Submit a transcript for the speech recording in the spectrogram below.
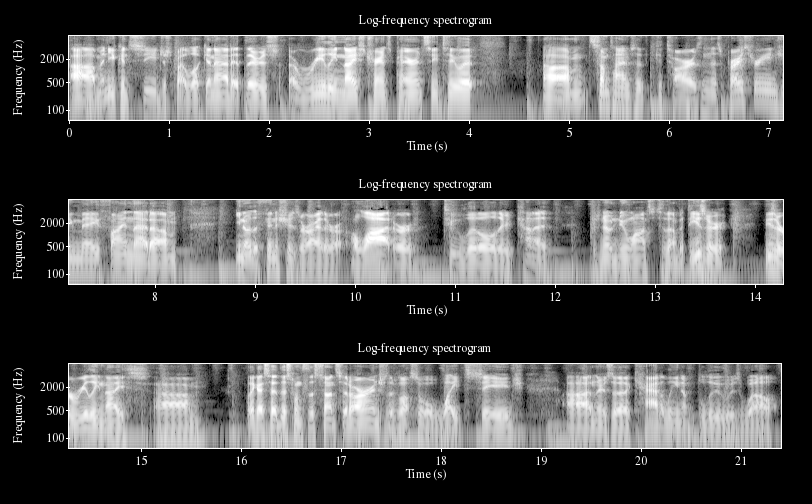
Um, and you can see just by looking at it, there's a really nice transparency to it. Um, sometimes with guitars in this price range, you may find that, um, you know, the finishes are either a lot or too little. They're kind of, there's no nuance to them, but these are, these are really nice. Um, like I said, this one's the Sunset Orange. There's also a White Sage, uh, and there's a Catalina Blue as well,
